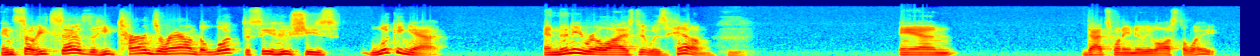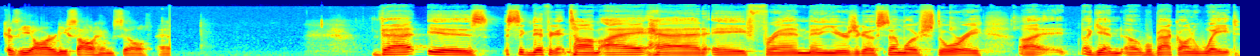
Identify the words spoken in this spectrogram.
And so he says that he turns around to look to see who she's looking at. And then he realized it was him. Hmm. And that's when he knew he lost the weight because he already saw himself as that is significant, Tom. I had a friend many years ago, similar story. Uh, again, uh, we're back on weight,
